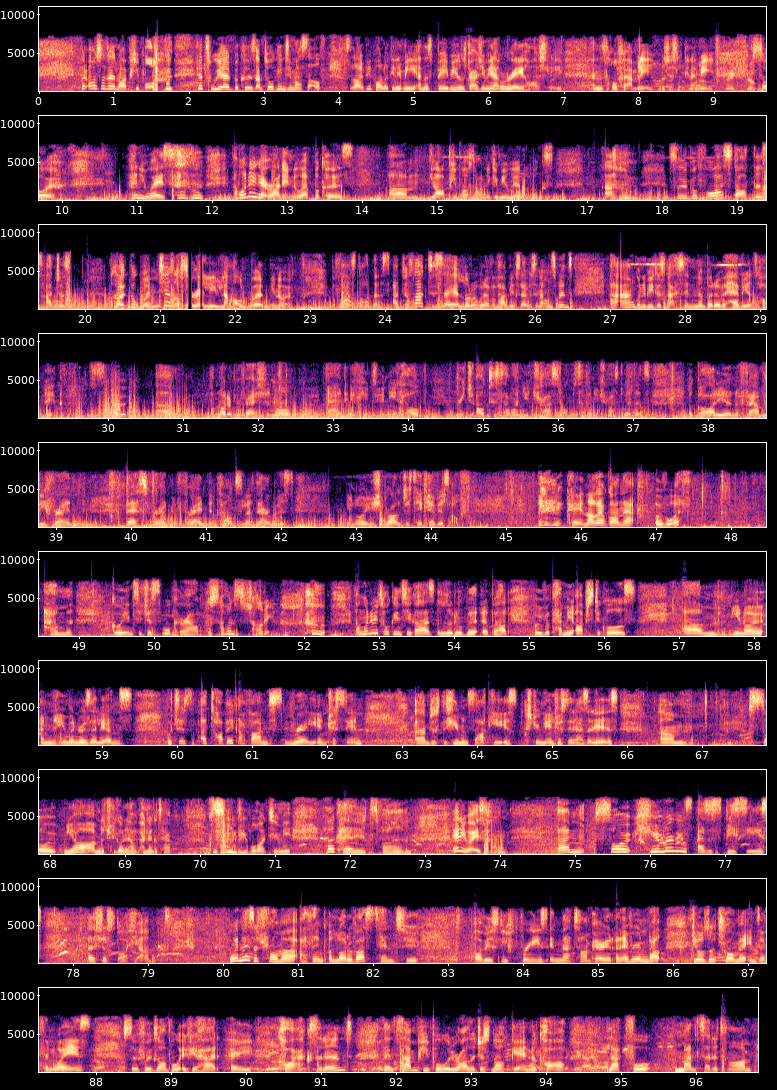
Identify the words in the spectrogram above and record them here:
but also there are a lot of people. it's weird because I'm talking to myself, so a lot of people are looking at me, and this baby was judging me like really harshly, and this whole family was just looking at me. So, anyways, I'm gonna get right into it because, um, yeah, people are starting to give me weird looks. Um, so before I start this, I just okay, the wind is also really loud, but you know, before I start this, I'd just like to say a little bit of a public service announcement. I am going to be discussing a bit of a heavier topic, I'm not a professional, and if you do need help, reach out to someone you trust, someone you trust, whether it's a guardian, a family friend, a best friend, a friend, a counselor, a therapist. You know, you should rather just take care of yourself. okay, now that I've gotten that over with, I'm going to just walk around. Someone's shouting. I'm going to be talking to you guys a little bit about overcoming obstacles, um, you know, and human resilience which is a topic I find really interesting. Um, just the human psyche is extremely interesting as it is. Um, so yeah, I'm literally going to have a panic attack because there's so many people watching me. Okay, it's fine. Anyways, um, so humans as a species, let's just start here. When there's a trauma, I think a lot of us tend to obviously freeze in that time period and everyone deals with trauma in different ways. So for example if you had a car accident then some people would rather just not get in a car like for months at a time.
